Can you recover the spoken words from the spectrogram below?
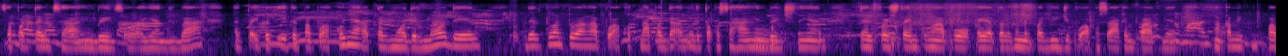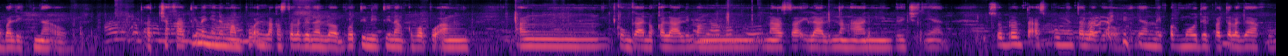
Sa pagtawid sa hanging bridge. O ayan, di ba? Nagpaikot-ikot pa po ako niyan at nag-model-model. Dahil tuwan-tuwa nga po ako at napadaan ulit ako sa hanging bridge na yan. Dahil first time ko nga po, kaya talaga nagpa-video po ako sa aking partner na kami pabalik na. O. At saka tinan niyo naman po, ang lakas talaga ng loob ko. Tinitinan ko pa po ang ang kung gaano kalalim ang nasa ilalim ng hanging bridge niyan. Sobrang taas po niyan talaga. Oh. Yan, may pag-model pa talaga ako.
